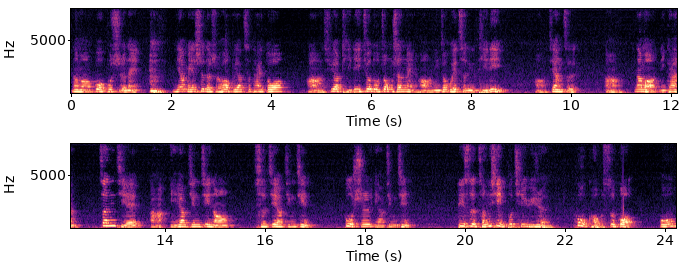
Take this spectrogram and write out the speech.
那么过不食呢，你要没事的时候不要吃太多。啊，需要体力救度众生呢，哈，你就维持你的体力，啊，这样子，啊，那么你看，贞洁啊也要精进哦，持戒要精进，布施也要精进。第四，诚信不欺于人，户口是过，无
